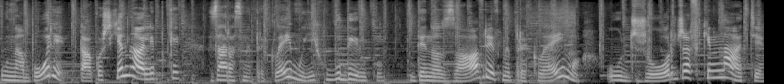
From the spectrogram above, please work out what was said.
У наборі також є наліпки. Зараз ми приклеїмо їх у будинку. Динозаврів ми приклеїмо у Джорджа в кімнаті.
